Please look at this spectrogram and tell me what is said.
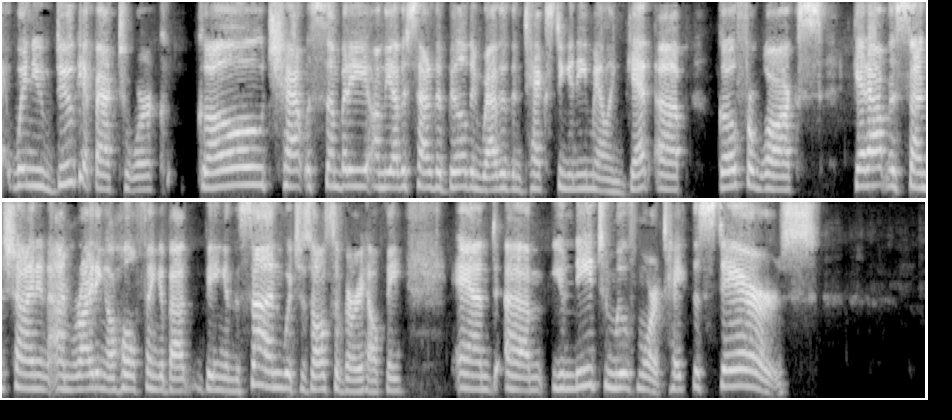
When you do get back to work, go chat with somebody on the other side of the building rather than texting and emailing. Get up, go for walks, get out in the sunshine. And I'm writing a whole thing about being in the sun, which is also very healthy. And um, you need to move more. Take the stairs,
